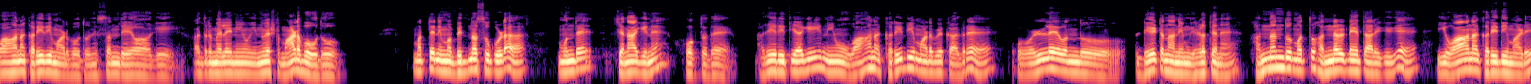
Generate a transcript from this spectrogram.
ವಾಹನ ಖರೀದಿ ಮಾಡ್ಬೋದು ನಿಸ್ಸಂದೇಹವಾಗಿ. ಅದ್ರ ಮೇಲೆ ನೀವು ಇನ್ವೆಸ್ಟ್ ಮಾಡಬಹುದು. ಮತ್ತು ನಿಮ್ಮ ಬಿಸ್ನೆಸ್ಸು ಕೂಡ ಮುಂದೆ ಚೆನ್ನಾಗಿಯೇ ಹೋಗ್ತದೆ. ಅದೇ ರೀತಿಯಾಗಿ ನೀವು ವಾಹನ ಖರೀದಿ ಮಾಡಬೇಕಾದ್ರೆ ಒಳ್ಳೆಯ ಒಂದು ಡೇಟ್ ನಾನು ನಿಮ್ಗೆ ಹೇಳ್ತೇನೆ. ಹನ್ನೊಂದು ಮತ್ತು ಹನ್ನೆರಡನೇ ತಾರೀಕಿಗೆ ಈ ವಾಹನ ಖರೀದಿ ಮಾಡಿ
